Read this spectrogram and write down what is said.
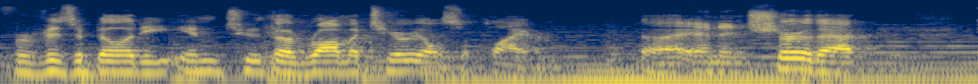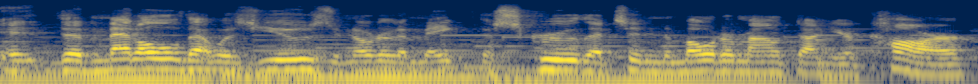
for visibility into the raw material supplier uh, and ensure that it, the metal that was used in order to make the screw that's in the motor mount on your car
